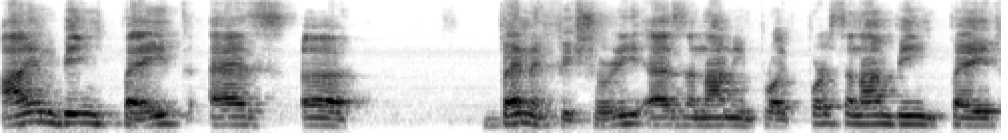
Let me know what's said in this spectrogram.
I am being paid as a beneficiary, as an unemployed person. I'm being paid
